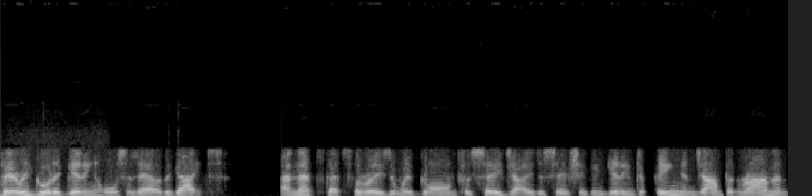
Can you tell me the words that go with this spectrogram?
very good at getting horses out of the gates and that's that's the reason we've gone for Cejay to see if she can get him to ping and jump and run and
